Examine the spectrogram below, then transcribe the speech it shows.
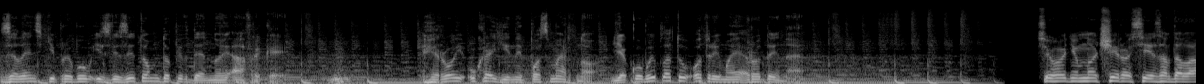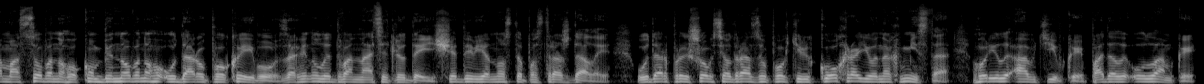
Зеленський прибув із візитом до Південної Африки. Герой України посмертно. Яку виплату отримає родина? Сьогодні вночі Росія завдала масованого комбінованого удару по Києву. Загинули 12 людей, ще 90 постраждали. Удар прийшовся одразу по кількох районах міста. Горіли автівки, падали уламки,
